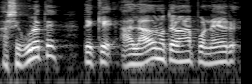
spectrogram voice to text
Asegúrate de que al lado no te van a poner,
